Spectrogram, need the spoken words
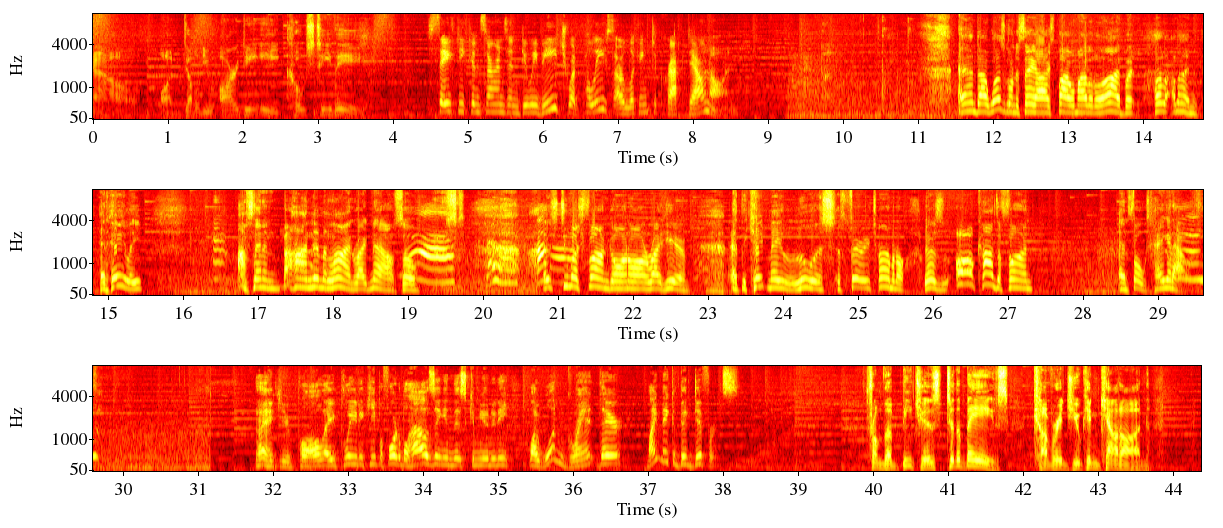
Now on WRDE Coast TV. Safety concerns in Dewey Beach, what police are looking to crack down on. And I was going to say I spy with my little eye, but Helen and Haley, I'm standing behind them in line right now, so it's too much fun going on right here at the Cape May Lewes Ferry Terminal. There's all kinds of fun and folks hanging out. Thank you, Paul. A plea to keep affordable housing in this community. Why one grant there might make a big difference. From the beaches to the bays, coverage you can count on.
